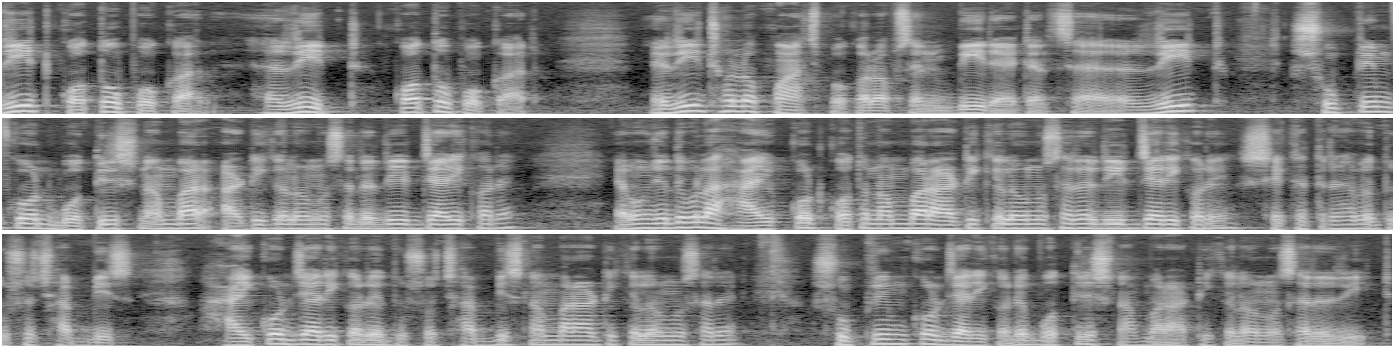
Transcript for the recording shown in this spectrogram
writ কত প্রকার? রিট কত প্রকার? রিট হলো পাঁচ প্রকার option B right answer writ Supreme Court বত্রিশ নাম্বার আর্টিকেল অনুসারে রিট জারি করে এবং যদি বলা হাইকোর্ট কত নাম্বার আর্টিকেল অনুসারে রিট জারি করে, সেক্ষেত্রে হবে দুশো ছাব্বিশ। হাইকোর্ট জারি করে দুশো ছাব্বিশ নাম্বার আর্টিকেল অনুসারে, সুপ্রিম কোর্ট জারি করে বত্রিশ নাম্বার আর্টিকেল অনুসারে রিট।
